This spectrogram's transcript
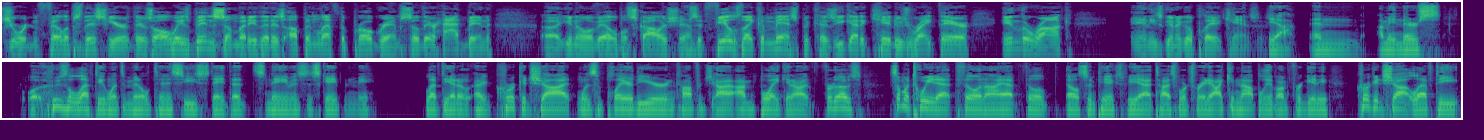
Jordan Phillips. This year, there's always been somebody that has up and left the program. So there had been, uh, you know, available scholarships. It feels like a miss because you got a kid who's right there in the rock, and he's going to go play at Kansas. Yeah, and I mean, there's well, who's the lefty who went to Middle Tennessee State? That's name is escaping me. Lefty had a, a crooked shot. Was the player of the year in conference. I, I'm blanking. I, for those, someone tweet at Phil and I at Philip Elson PXP at Tye Sports Radio. I cannot believe I'm forgetting crooked shot lefty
